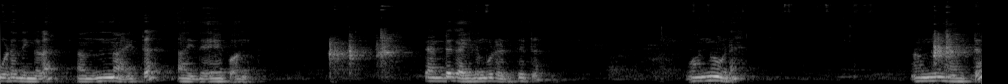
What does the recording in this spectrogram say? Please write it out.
കൂടെ നിങ്ങൾ നന്നായിട്ട് ഇതേപോലെ രണ്ട് കയ്യിലും കൂടെ എടുത്തിട്ട് ഒന്നുകൂടെ നന്നായിട്ട്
